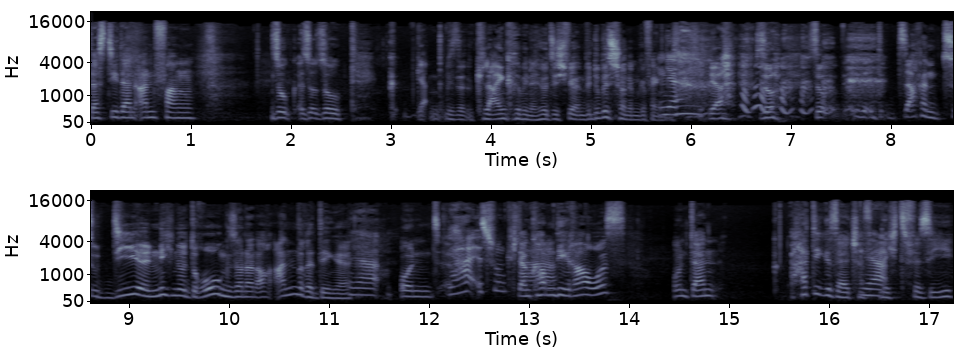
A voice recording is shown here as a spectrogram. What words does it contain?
Dass die dann anfangen, so, so, so, k- ja, diese Kleinkriminell hört sich schwer an. Du bist schon im Gefängnis. Ja. Ja, so, so Sachen zu dealen, nicht nur Drogen, sondern auch andere Dinge. Ja. Und Ja, ist schon klar. dann kommen die raus und dann hat die Gesellschaft Ja. nichts für sie.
